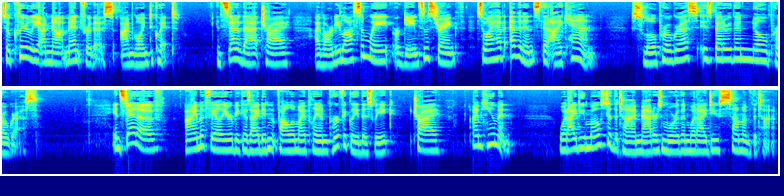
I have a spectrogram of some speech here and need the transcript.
so clearly I'm not meant for this, I'm going to quit. Instead of that, try, I've already lost some weight or gained some strength, so I have evidence that I can. Slow progress is better than no progress. Instead of, I'm a failure because I didn't follow my plan perfectly this week, try, I'm human. What I do most of the time matters more than what I do some of the time.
